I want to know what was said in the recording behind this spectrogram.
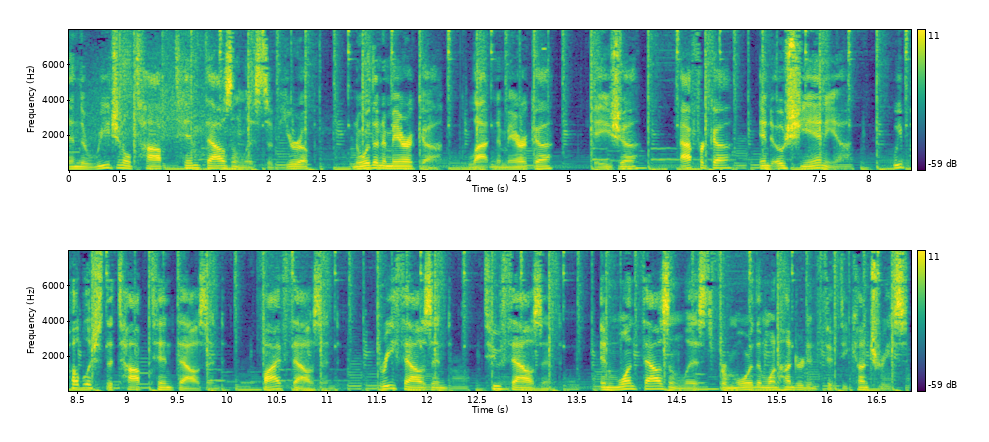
and the regional top 10,000 lists of Europe, Northern America, Latin America, Asia, Africa, and Oceania, we publish the top 10,000, 5,000, 3,000, 2,000, and 1,000 lists for more than 150 countries.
